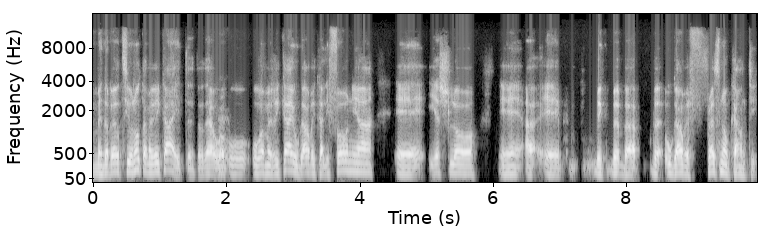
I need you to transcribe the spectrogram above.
מדבר ציונות אמריקאית, אתה יודע, הוא, כן. הוא, הוא אמריקאי, הוא גר בקליפורניה, יש לו הוא גר בפרזנו קאונטי,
